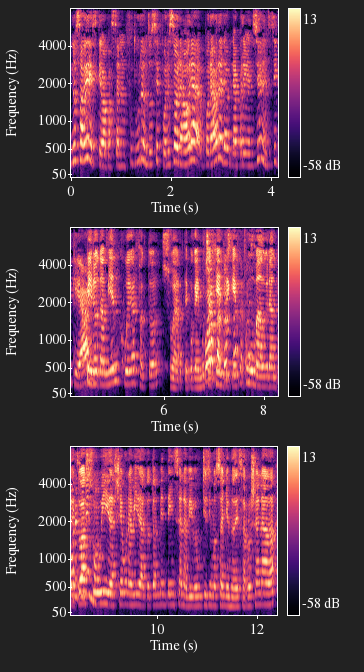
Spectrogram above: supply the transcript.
no sabes qué va a pasar en el futuro, entonces por eso ahora, por ahora la, prevención en sí que hay. Pero también juega el factor suerte, porque hay mucha gente que fuma durante toda su vida, lleva una vida totalmente insana, vive muchísimos años, no desarrolla nada,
